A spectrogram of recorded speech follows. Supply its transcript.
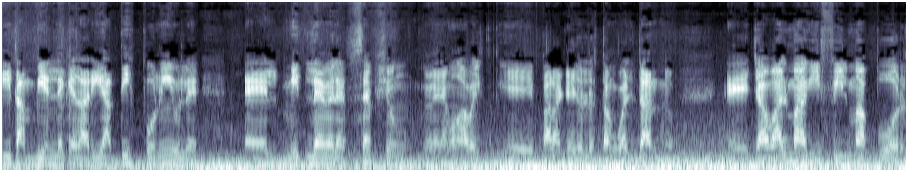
y también le quedaría disponible el mid-level exception. Veremos a ver eh, para qué ellos lo están guardando. Eh, Jabal Magui firma por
